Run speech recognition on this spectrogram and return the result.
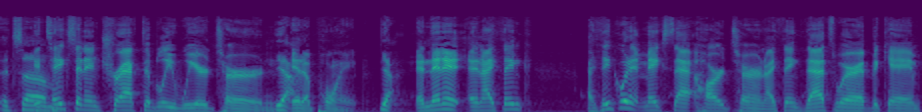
it's um it takes an intractably weird turn Yeah. at a point. yeah and then it and i think i think when it makes that hard turn i think that's where it became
